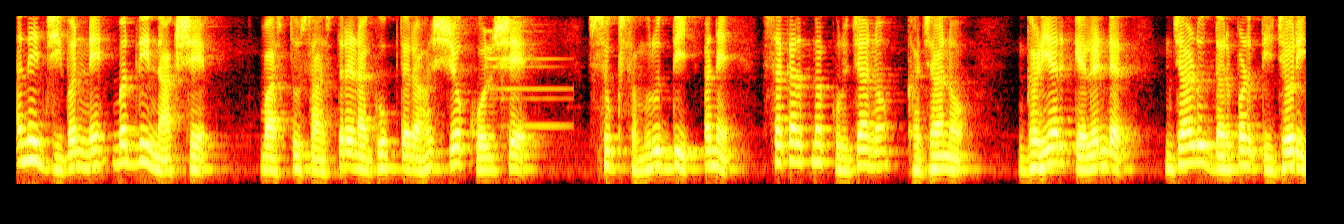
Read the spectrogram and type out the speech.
અને જીવનને બદલી નાખશે. વાસ્તુશાસ્ત્રના ગુપ્ત રહસ્યો ખોલશે. સુખ સમૃદ્ધિ અને સકારાત્મક ઉર્જાનો ખજાનો, ઘડિયાળ કેલેન્ડર, જાડું દર્પણ તિજોરી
